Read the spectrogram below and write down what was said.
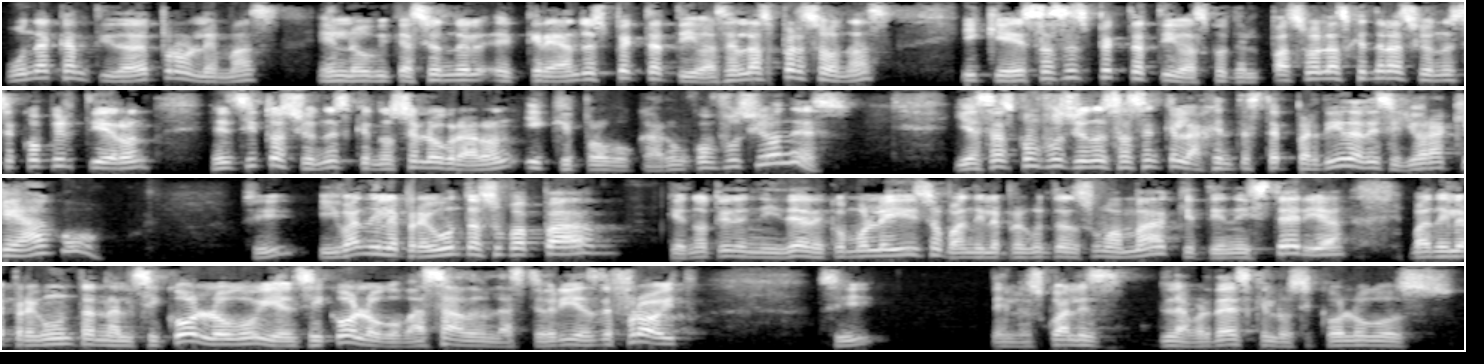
una cantidad de problemas en la ubicación, de, eh, creando expectativas en las personas y que esas expectativas con el paso de las generaciones se convirtieron en situaciones que no se lograron y que provocaron confusiones. Y esas confusiones hacen que la gente esté perdida. Dice, ¿y ahora qué hago? ¿Sí? Y van y le pregunta a su papá, que no tienen ni idea de cómo le hizo, van y le preguntan a su mamá que tiene histeria, van y le preguntan al psicólogo y el psicólogo basado en las teorías de Freud, ¿sí? En los cuales la verdad es que los psicólogos,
